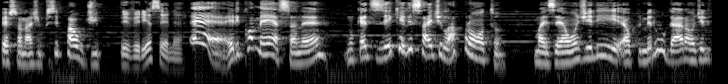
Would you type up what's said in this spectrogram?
personagem principal, de Deveria ser, né? É, ele começa, né? Não quer dizer que ele sai de lá pronto. Mas é onde ele. É o primeiro lugar onde ele,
